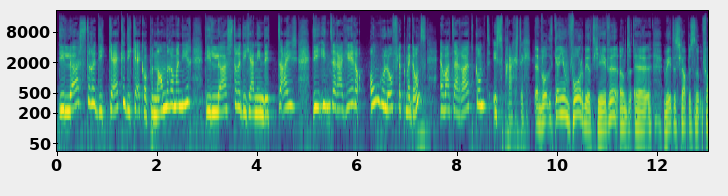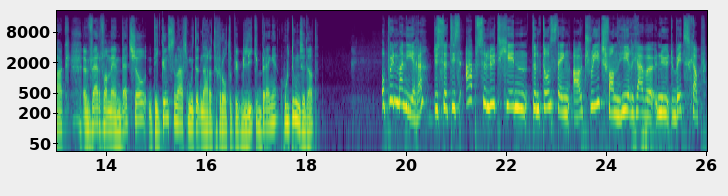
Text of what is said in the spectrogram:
Die luisteren, die kijken, die kijken op een andere manier. Die luisteren, die gaan in details, die interageren ongelooflijk met ons. En wat daaruit komt, is prachtig. En kan je een voorbeeld geven? Want uh, wetenschap is vaak een ver van mijn bedshow. Die kunstenaars moeten het naar het grote publiek brengen. Hoe doen ze dat? Op hun manier. Hè? Dus het is absoluut geen tentoonstelling outreach van hier gaan we nu de wetenschap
